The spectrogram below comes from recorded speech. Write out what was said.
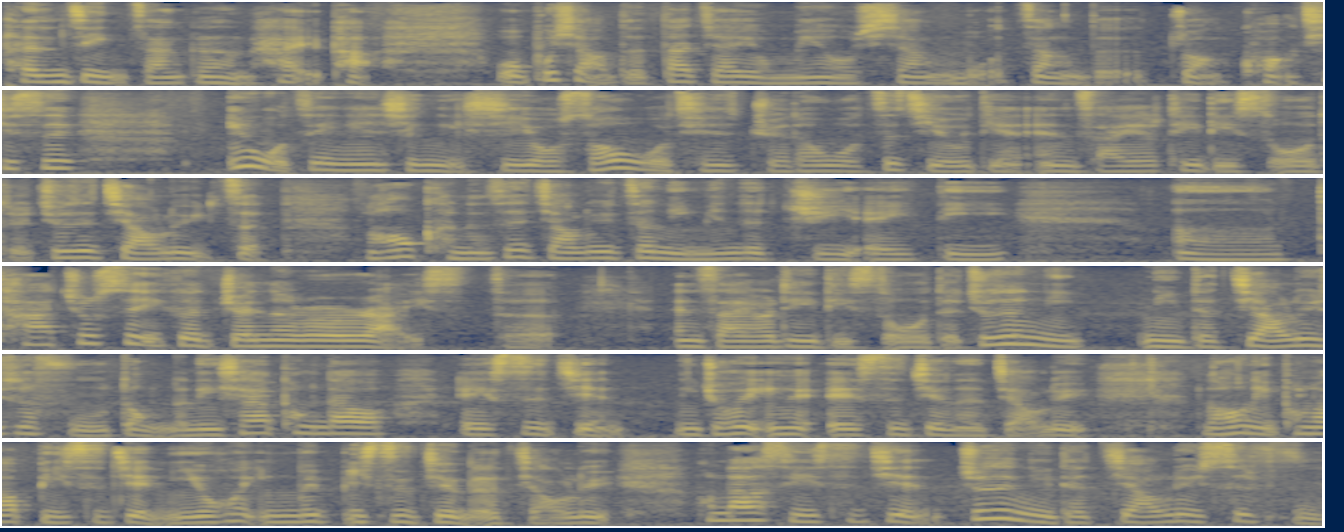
很紧张跟很害怕，我不晓得大家有没有像我这样的状况。其实，因为我自己念心理系，有时候我其实觉得我自己有点 anxiety disorder，就是焦虑症。然后可能是焦虑症里面的 GAD，嗯，它就是一个 generalized anxiety disorder，就是你你的焦虑是浮动的。你现在碰到 A 事件，你就会因为 A 事件的焦虑；然后你碰到 B 事件，你又会因为 B 事件的焦虑；碰到 C 事件，就是你的焦虑是浮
